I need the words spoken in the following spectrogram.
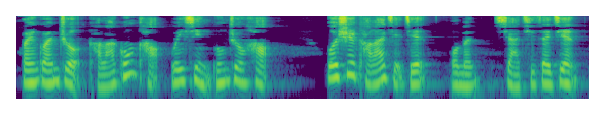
欢迎关注“考拉公考”微信公众号。我是考拉姐姐，我们下期再见。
